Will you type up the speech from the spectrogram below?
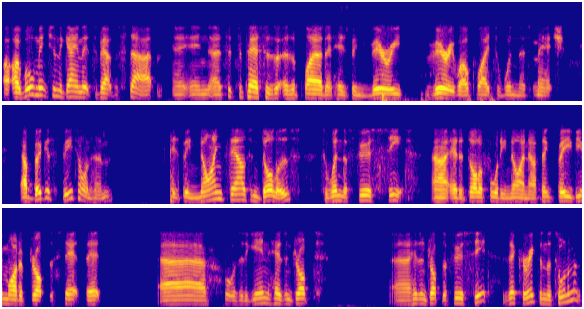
I, will mention the game that's about to start, and, and uh, Tsitsipas is, is a player that has been very, very well played to win this match. Our biggest bet on him has been nine thousand dollars to win the first set uh, at a dollar forty nine. Now I think Beeve, you might have dropped the stat that uh, what was it again? Hasn't dropped uh, hasn't dropped the first set. Is that correct in the tournament?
